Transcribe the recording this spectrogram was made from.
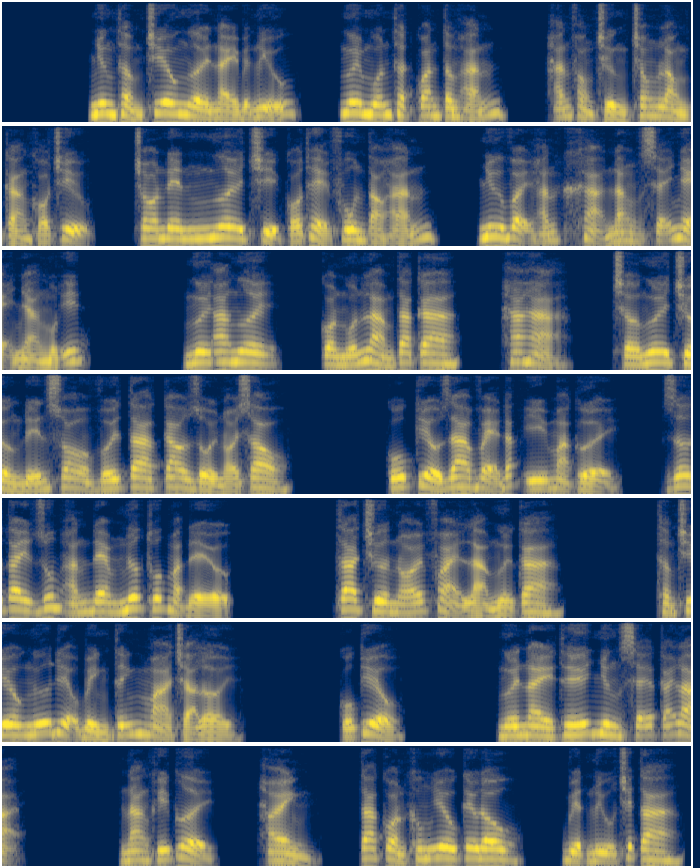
Nhưng thẩm chiêu người này biến hữu, ngươi muốn thật quan tâm hắn, hắn phỏng trừng trong lòng càng khó chịu, cho nên ngươi chỉ có thể phun tào hắn, như vậy hắn khả năng sẽ nhẹ nhàng một ít. Ngươi a ngươi, còn muốn làm ta ca, ha ha, chờ ngươi trường đến so với ta cao rồi nói sau. Cố Kiều ra vẻ đắc ý mà cười, giơ tay giúp hắn đem nước thuốc mặt đều. Ta chưa nói phải làm người ca. Thẩm chiêu ngữ điệu bình tĩnh mà trả lời. Cố Kiều, người này thế nhưng sẽ cãi lại. Nàng khí cười, hành, ta còn không yêu kêu đâu, biệt nữ chết ta.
